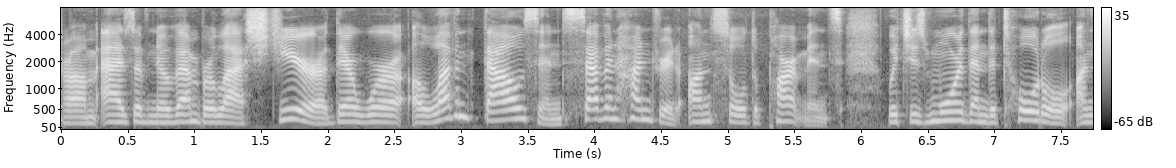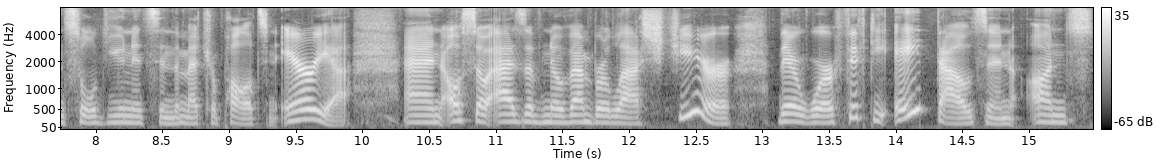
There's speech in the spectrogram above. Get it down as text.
um, as of November last year, there were 11,700 unsold apartments, which is is more than the total unsold units in the metropolitan area. And also, as of November last year, there were 58,000 uns-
